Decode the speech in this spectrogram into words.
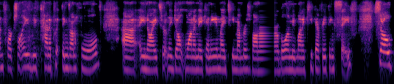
Unfortunately, we've kind of put things on hold. Uh, you know, I certainly don't want to make any of my team members vulnerable and we want to keep everything safe. So,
